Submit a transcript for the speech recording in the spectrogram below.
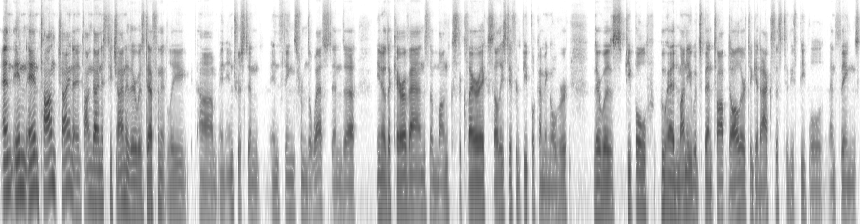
And in in Tang China, in Tang Dynasty China, there was definitely um, an interest in in things from the West, and uh, you know the caravans, the monks, the clerics, all these different people coming over. There was people who had money would spend top dollar to get access to these people and things,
